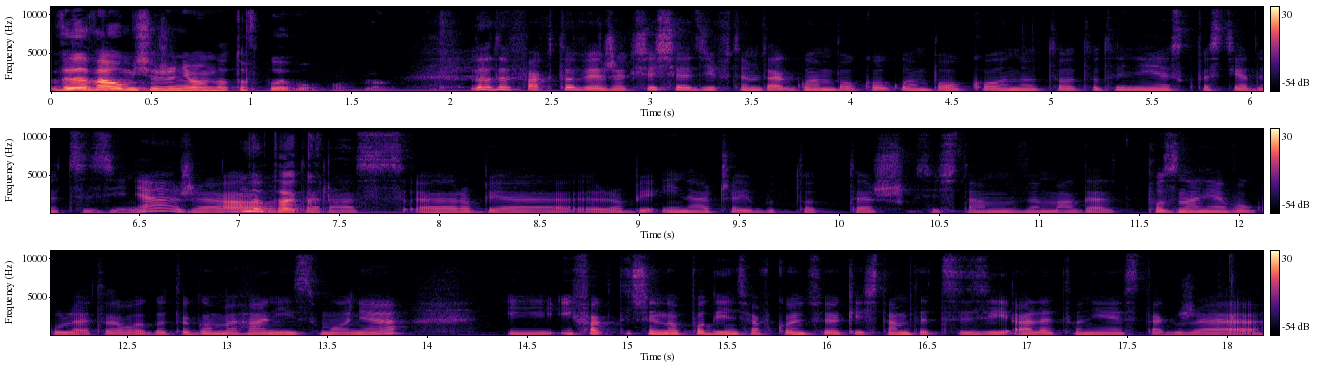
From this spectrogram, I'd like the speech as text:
wydawało mi się, że nie mam na to wpływu. No. no de facto, wiesz, jak się siedzi w tym tak głęboko, głęboko, no to, to to nie jest kwestia decyzji, nie? Że a, no tak. teraz e, robię, robię inaczej, bo to też gdzieś tam wymaga poznania w ogóle całego tego mechanizmu, nie? I, I faktycznie no, podjęcia w końcu jakiejś tam decyzji, ale to nie jest tak, że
